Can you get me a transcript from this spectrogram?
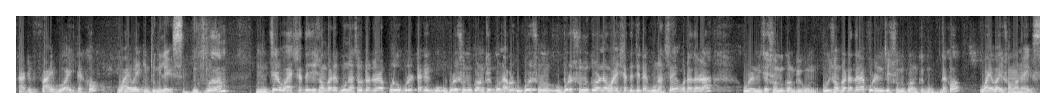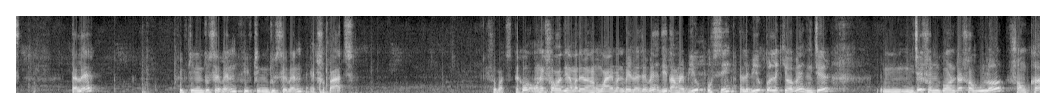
থার্টি ফাইভ ওয়াই দেখো ওয়াই ওয়াই কিন্তু মিলে গেছে। কিন্তু বললাম নিচের ওয়াইয়ের সাথে যে সংখ্যাটা গুণ আছে, ওটা দ্বারা পুরো উপরেরটাকে উপরের সমীকরণকে গুণ, আবার উপরে উপরের সমীকরণে ওয়াইয়ের সাথে যেটা গুণ আছে, ওটা দ্বারা পুরো নিচের সমীকরণকে গুণ। ওই সংখ্যাটা দ্বারা পুরো নিচের সমীকরণকে গুণ। দেখো ওয়াই ওয়াই সমান গেছে। তাহলে fifteen into seven fifteen into seven একশো পাঁচ। একশো পাঁচ। দেখো, অনেক সহজে আমাদের এখন ওয়াই মান বের হয়ে যাবে। যেহেতু আমরা বিয়োগ করছি, তাহলে বিয়োগ করলে কি হবে? নিচের নিচের সমীকরণটা সবগুলো সংখ্যা,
